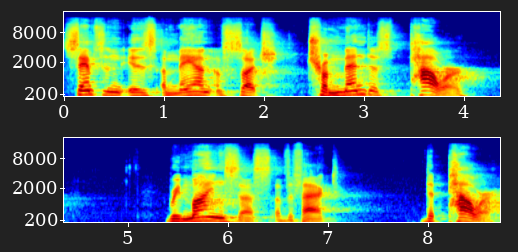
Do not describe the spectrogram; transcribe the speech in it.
Samson is a man of such tremendous power reminds us of the fact that power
